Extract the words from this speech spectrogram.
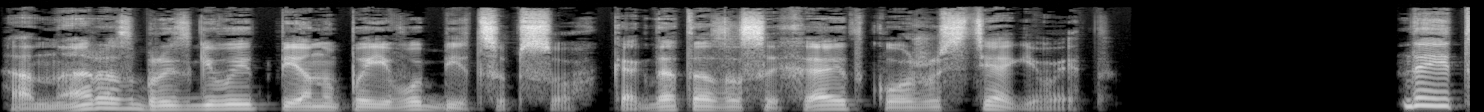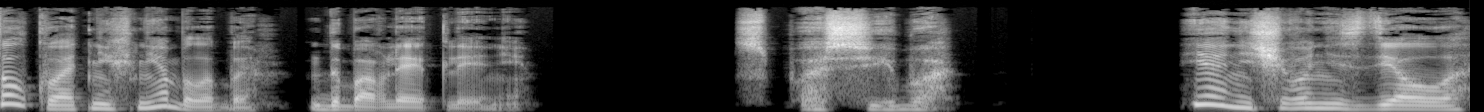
Она разбрызгивает пену по его бицепсу. Когда та засыхает, кожу стягивает. «Да и толку от них не было бы», — добавляет Лени. «Спасибо». «Я ничего не сделала,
